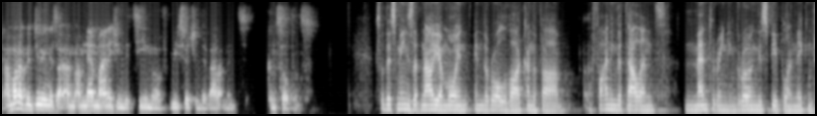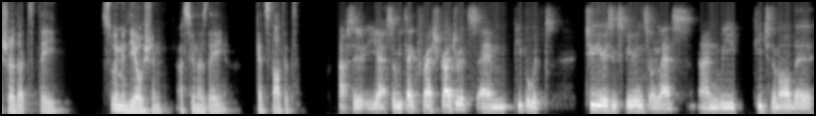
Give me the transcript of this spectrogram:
And what I've been doing is I'm, I'm now managing the team of research and development consultants. So this means that now you're more in, in the role of a kind of uh, finding the talent, mentoring and growing these people and making sure that they swim in the ocean as soon as they get started. Absolutely, yeah. So we take fresh graduates, um, people with two years experience or less, and we teach them all the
